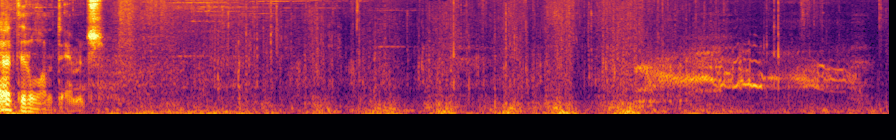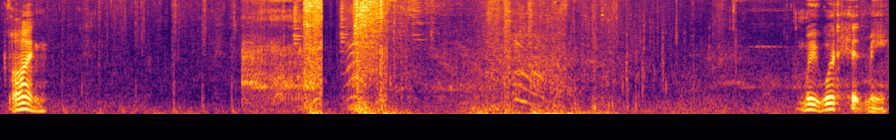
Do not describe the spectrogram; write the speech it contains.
That did a lot of damage. Fine. Wait, what hit me?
